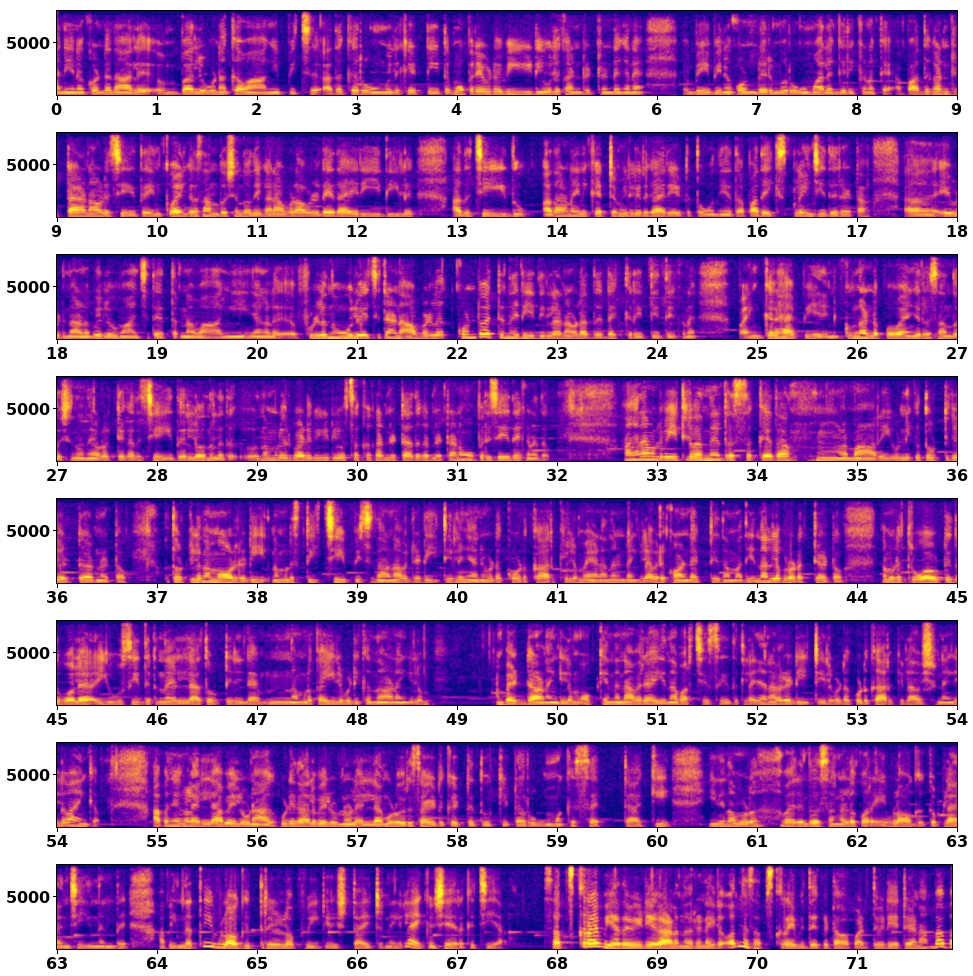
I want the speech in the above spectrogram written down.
അനിയനെ കൊണ്ട് നാല് ബലൂണൊക്കെ വാങ്ങിപ്പിച്ച് അതൊക്കെ റൂമിൽ കെട്ടിയിട്ട് മൂപ്പര് എവിടെ വീഡിയോയിൽ കണ്ടിട്ടുണ്ട് ഇങ്ങനെ ബേബീനെ കൊണ്ടുവരുമ്പോൾ റൂം അലങ്കരിക്കണമൊക്കെ. അപ്പോൾ അത് കണ്ടിട്ടാണ് അവൾ ചെയ്തത്. എനിക്ക് ഭയങ്കര സന്തോഷം തോന്നി. കാരണം അവൾ അവളുടേതായ രീതിയിൽ അത് ചെയ്തു. അതാണ് എനിക്ക് ഏറ്റവും വലിയൊരു കാര്യമായിട്ട് തോന്നിയത്. അപ്പോൾ അത് എക്സ്പ്ലെയിൻ ചെയ്ത് തരാട്ടാ എവിടെ നിന്നാണ് ബലൂൺ വാങ്ങിച്ചത്? എത്ര എണ്ണം വാങ്ങി? ഞങ്ങൾ ഫുള്ള് നൂൽ വെച്ചിട്ടാണ്. അവളെ കൊണ്ട് പറ്റുന്ന രീതിയിലാണ് അവളത് ഡെക്കറേറ്റ് ചെയ്തിരിക്കുന്നത് ഭയങ്കര ഹാപ്പി എനിക്കും കണ്ടപ്പോൾ ഭയങ്കര സന്തോഷം തോന്നി. അവൾ ഒറ്റയ്ക്ക് അത് ചെയ്തല്ലോ എന്നുള്ളത്. നമ്മൾ ഒരുപാട് വീഡിയോസൊക്കെ കണ്ടിട്ട് അത് കണ്ടിട്ടാണ് മൂപ്പര് ചെയ്തേക്കണത്. അങ്ങനെ നമ്മൾ വീട്ടിൽ വന്ന് ഡ്രസ്സൊക്കെ ഏതാ മാറി. ഉണ്ണിക്ക് തൊട്ടിൽ കെട്ടുകയാണ് കേട്ടോ. അപ്പോൾ തൊട്ടിൽ നമ്മൾ ഓൾറെഡി നമ്മൾ സ്റ്റിച്ച് ചെയ്യിപ്പിച്ചതാണ്. അവരുടെ ഡീറ്റെയിൽ ഞാനിവിടെ കൊടുക്കുക ആർക്കെങ്കിലും വേണമെന്നുണ്ടെങ്കിൽ അവർ കോൺടാക്ട് ചെയ്താൽ മതി. നല്ല പ്രൊഡക്റ്റ് കേട്ടോ നമ്മൾ ത്രൂ ഔട്ട് ഇതുപോലെ യൂസ് ചെയ്തിരുന്ന എല്ലാ തൊട്ടിലിന്റെ നമ്മൾ കയ്യിൽ പിടിക്കുന്നതാണെങ്കിലും ബെഡാണെങ്കിലും ഒക്കെ തന്നെ അവരെ കയ്യിൽ നിന്ന് പർച്ചേസ് ചെയ്തിട്ടില്ല ഞാൻ അവരുടെ ഡീറ്റെയിൽ ഇവിടെ കൊടുക്കുക ആർക്കെങ്കിലും ആവശ്യമുണ്ടെങ്കിൽ വാങ്ങിക്കാം. അപ്പോൾ ഞങ്ങൾ എല്ലാ ബലൂണും ആകെ കൂടി നാല് ബലൂണുകളും എല്ലാം കൂടി ഒരു സൈഡ് കെട്ടി തൂക്കിയിട്ട് റൂമൊക്കെ സെറ്റാക്കി ഇനി നമ്മൾ വരും ദിവസങ്ങളിൽ കുറേ വ്ളോഗൊക്കെ പ്ലാൻ ചെയ്യുന്നുണ്ട്. അപ്പോൾ ഇന്നത്തെ ഈ വ്ളോഗ് ഇത്രയേ ഉള്ളൂ. അപ്പോൾ വീഡിയോ ഇഷ്ടമായിട്ടുണ്ടെങ്കിൽ ലൈക്കും ഷെയറൊക്കെ ചെയ്യുക. സബ്സ്ക്രൈബ് ചെയ്യാതെ വീഡിയോ കാണുന്നവരുണ്ടെങ്കിൽ ഒന്ന് സബ്സ്ക്രൈബ് ചെയ്തേക്ക് ടോപ്പ് അടുത്ത വീഡിയോ ആയിട്ട് കാണാം. ബൈ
